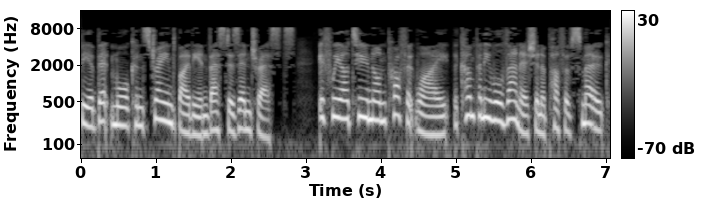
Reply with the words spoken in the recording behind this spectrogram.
be a bit more constrained by the investors' interests. If we are too non-profit why, the company will vanish in a puff of smoke,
